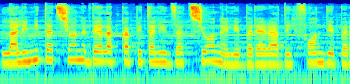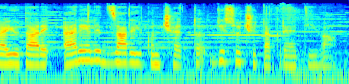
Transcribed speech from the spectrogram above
La limitazione della capitalizzazione libererà dei fondi per aiutare a realizzare il concetto di società creativa.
